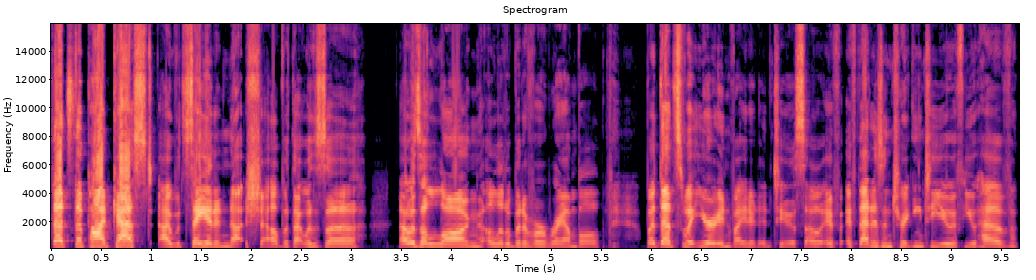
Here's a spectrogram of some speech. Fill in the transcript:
that's the podcast. I would say in a nutshell, but that was a that was a long, a little bit of a ramble. But that's what you're invited into. So if if that is intriguing to you, if you have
